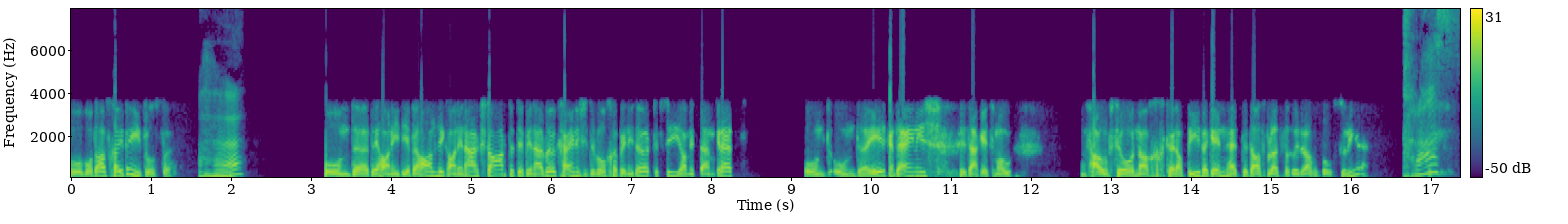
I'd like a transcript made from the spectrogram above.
die, die das können beeinflussen Aha. Und äh, dann habe ich die Behandlung habe ich dann gestartet. Ich bin dann wirklich einmal in der Woche bin ich dort gewesen, habe mit dem geredet. Und, und äh, irgendwann ist, ich sage jetzt mal, ein halbes Jahr nach Therapiebeginn hat das plötzlich wieder funktionieren. Krass.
